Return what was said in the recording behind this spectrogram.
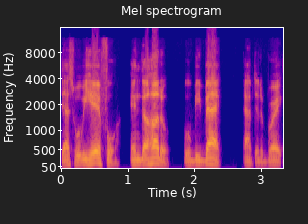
that's what we're here for. In the huddle. We'll be back after the break.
